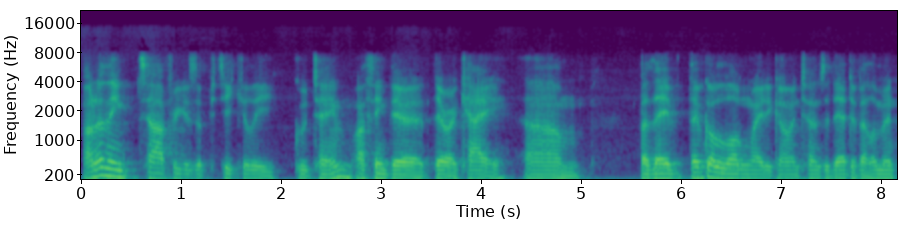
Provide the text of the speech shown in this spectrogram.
I don't think South Africa is a particularly good team. I think they're they're okay, um, but they've they've got a long way to go in terms of their development.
